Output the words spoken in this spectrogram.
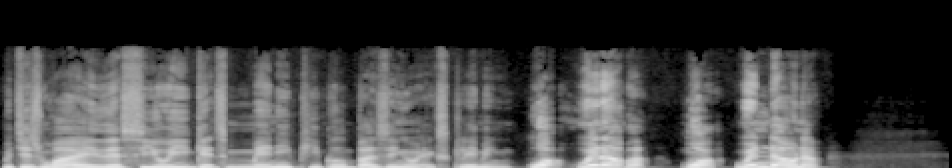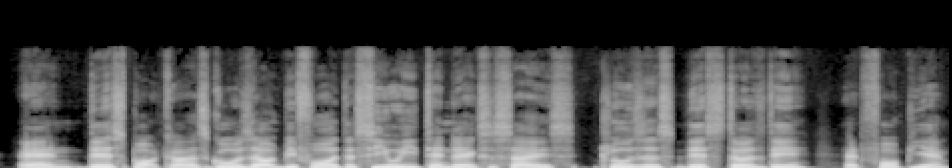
Which is why this COE gets many people buzzing or exclaiming, What? Went up? Ah? What? Went down? Ah? And this podcast goes out before the COE tender exercise closes this Thursday at 4 p.m.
